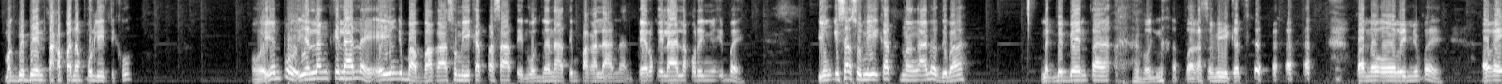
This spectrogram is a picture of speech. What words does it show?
Magbebenta ka pa ng politiko. O, yan po. Yan lang kilala eh. Eh, yung iba, baka sumikat pa sa atin. Wag na natin pangalanan. Pero kilala ko rin yung iba eh. Yung isa sumikat ng ano, di ba? Nagbebenta. Wag na, baka sumikat. Panoorin nyo pa eh. Okay,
